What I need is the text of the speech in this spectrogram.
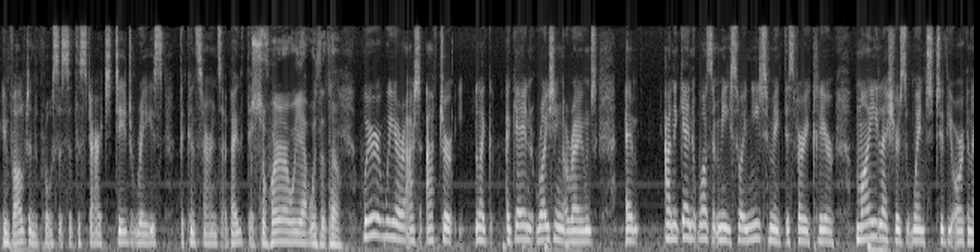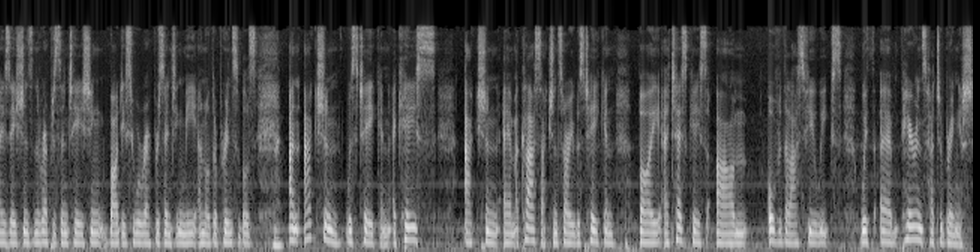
involved in the process at the start did raise the concerns about this. So where are we at with it now? Where we are at after, like, again, writing around. Um, and again, it wasn't me, so I need to make this very clear. My letters went to the organisations and the representation bodies who were representing me and other principals, and action was taken. A case action, um, a class action, sorry, was taken by a test case um, over the last few weeks. With um, parents had to bring it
